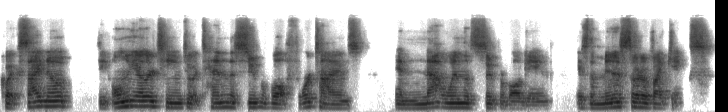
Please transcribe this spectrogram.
Quick side note the only other team to attend the Super Bowl four times and not win the Super Bowl game is the Minnesota Vikings.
